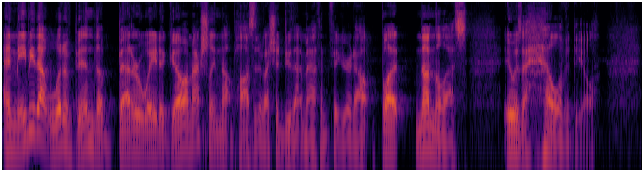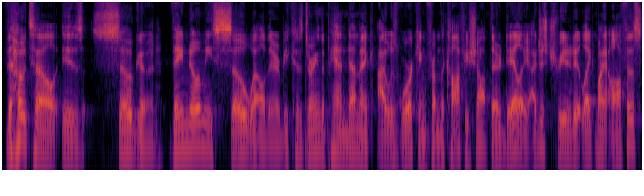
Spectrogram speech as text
and maybe that would have been the better way to go. I'm actually not positive. I should do that math and figure it out, but nonetheless, it was a hell of a deal. The hotel is so good. They know me so well there because during the pandemic, I was working from the coffee shop there daily. I just treated it like my office.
